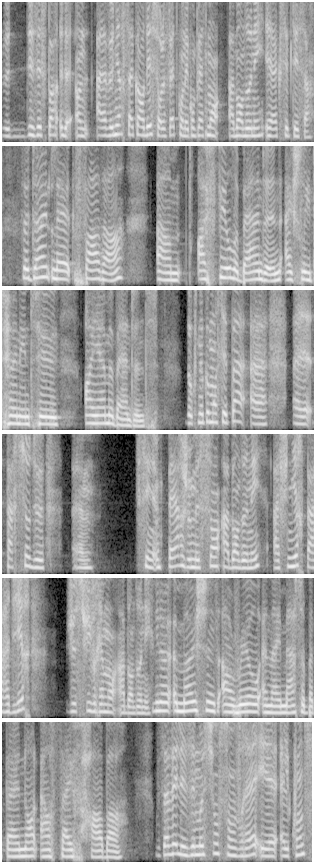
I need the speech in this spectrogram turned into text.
le désespoir, à venir s'accorder sur le fait qu'on est complètement abandonné et accepter ça. So don't let Father, um, I feel abandoned, actually turn into I am abandoned. Donc ne commencez pas à, à partir de euh, c'est un père, je me sens abandonné, à finir par dire je suis vraiment abandonné. You know, emotions are real and they matter, but they are not our safe harbor. Vous savez, les émotions sont vraies et elles comptent,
